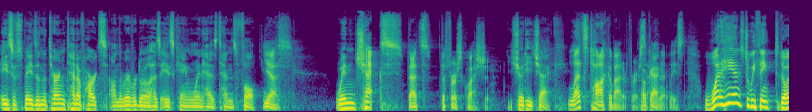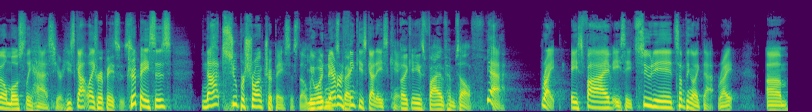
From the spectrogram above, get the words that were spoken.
ace of spades on the turn, 10 of hearts on the river. Doyle has ace, king, Win has 10s full. Yes. Win checks. That's the first question. Should he check? Let's talk about it for a second Okay. at least. What hands do we think Doyle mostly has here? He's got like Trip aces. Trip aces, not super strong trip aces though. we would wouldn't never expect- think he's got ace king. Like ace five himself. yeah. Right. Ace five, ace eight suited, something like that, right? Um,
